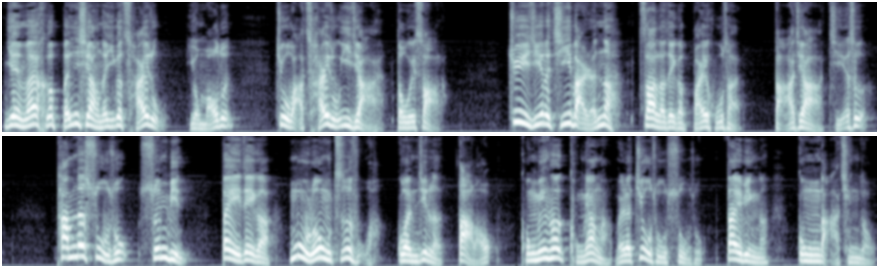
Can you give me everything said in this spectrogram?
因为和本乡的一个财主有矛盾，就把财主一家呀都给杀了，聚集了几百人呢。占了这个白虎山，打家劫舍。他们的叔叔孙斌被这个慕容知府啊关进了大牢。孔明和孔亮啊，为了救出叔叔，带兵呢攻打青州。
